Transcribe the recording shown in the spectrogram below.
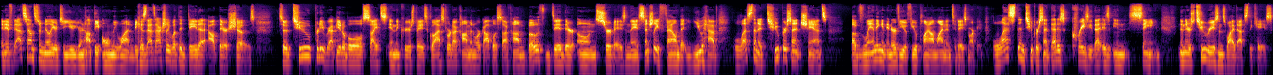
And if that sounds familiar to you, you're not the only one because that's actually what the data out there shows. So, two pretty reputable sites in the career space, Glassdoor.com and Workopolis.com, both did their own surveys, and they essentially found that you have less than a 2% chance of landing an interview if you apply online in today's market. Less than 2%. That is crazy. That is insane. And there's two reasons why that's the case.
